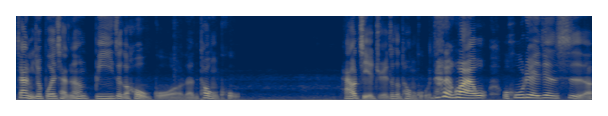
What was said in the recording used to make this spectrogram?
这样你就不会产生 B 这个后果，很痛苦。还要解决这个痛苦，但后来我我忽略一件事，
